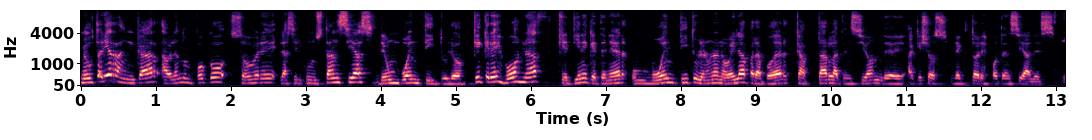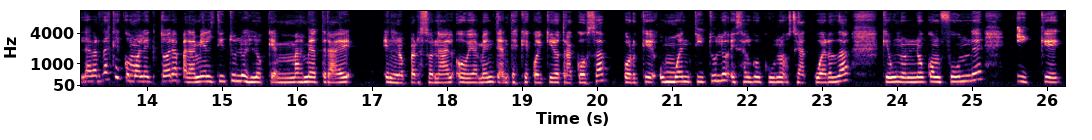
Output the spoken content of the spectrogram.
Me gustaría arrancar hablando un poco sobre las circunstancias de un buen título. ¿Qué crees vos, que tiene que tener un buen título en una novela para poder captar la atención de aquellos lectores potenciales? La verdad es que como lectora, para mí el título es lo que más me atrae en lo personal, obviamente, antes que cualquier otra cosa, porque un buen título es algo que uno se acuerda, que uno no confunde y que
